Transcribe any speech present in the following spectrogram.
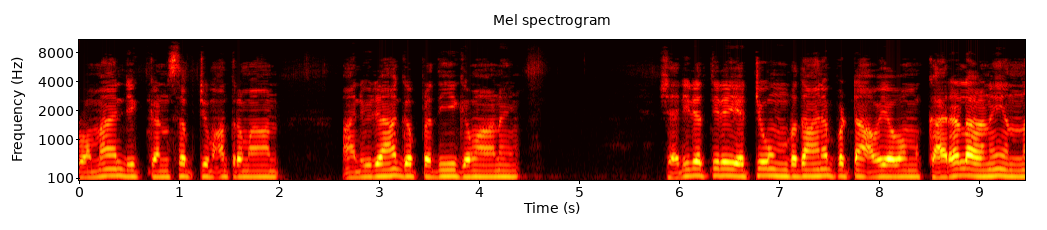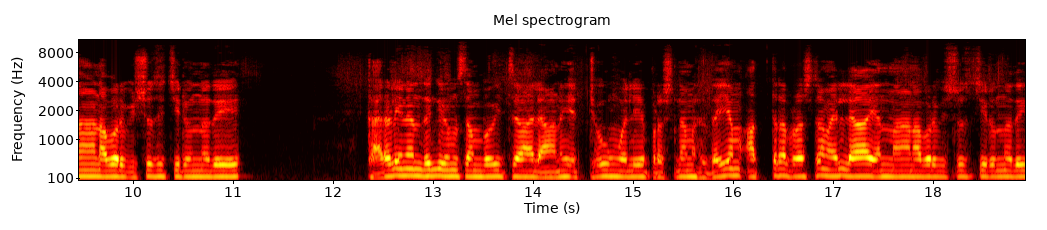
റൊമാന്റിക് കൺസെപ്റ്റ് മാത്രമാണ്. അനുരാഗ പ്രതീകമാണ്. ശരീരത്തിലെ ഏറ്റവും പ്രധാനപ്പെട്ട അവയവം കരളാണ് എന്നാണ് അവർ വിശ്വസിച്ചിരുന്നത്. കരളിനെന്തെങ്കിലും സംഭവിച്ചാലാണ് ഏറ്റവും വലിയ പ്രശ്നം ഹൃദയം അത്ര പ്രശ്നമല്ല എന്നാണ് അവർ വിശ്വസിച്ചിരുന്നത്.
